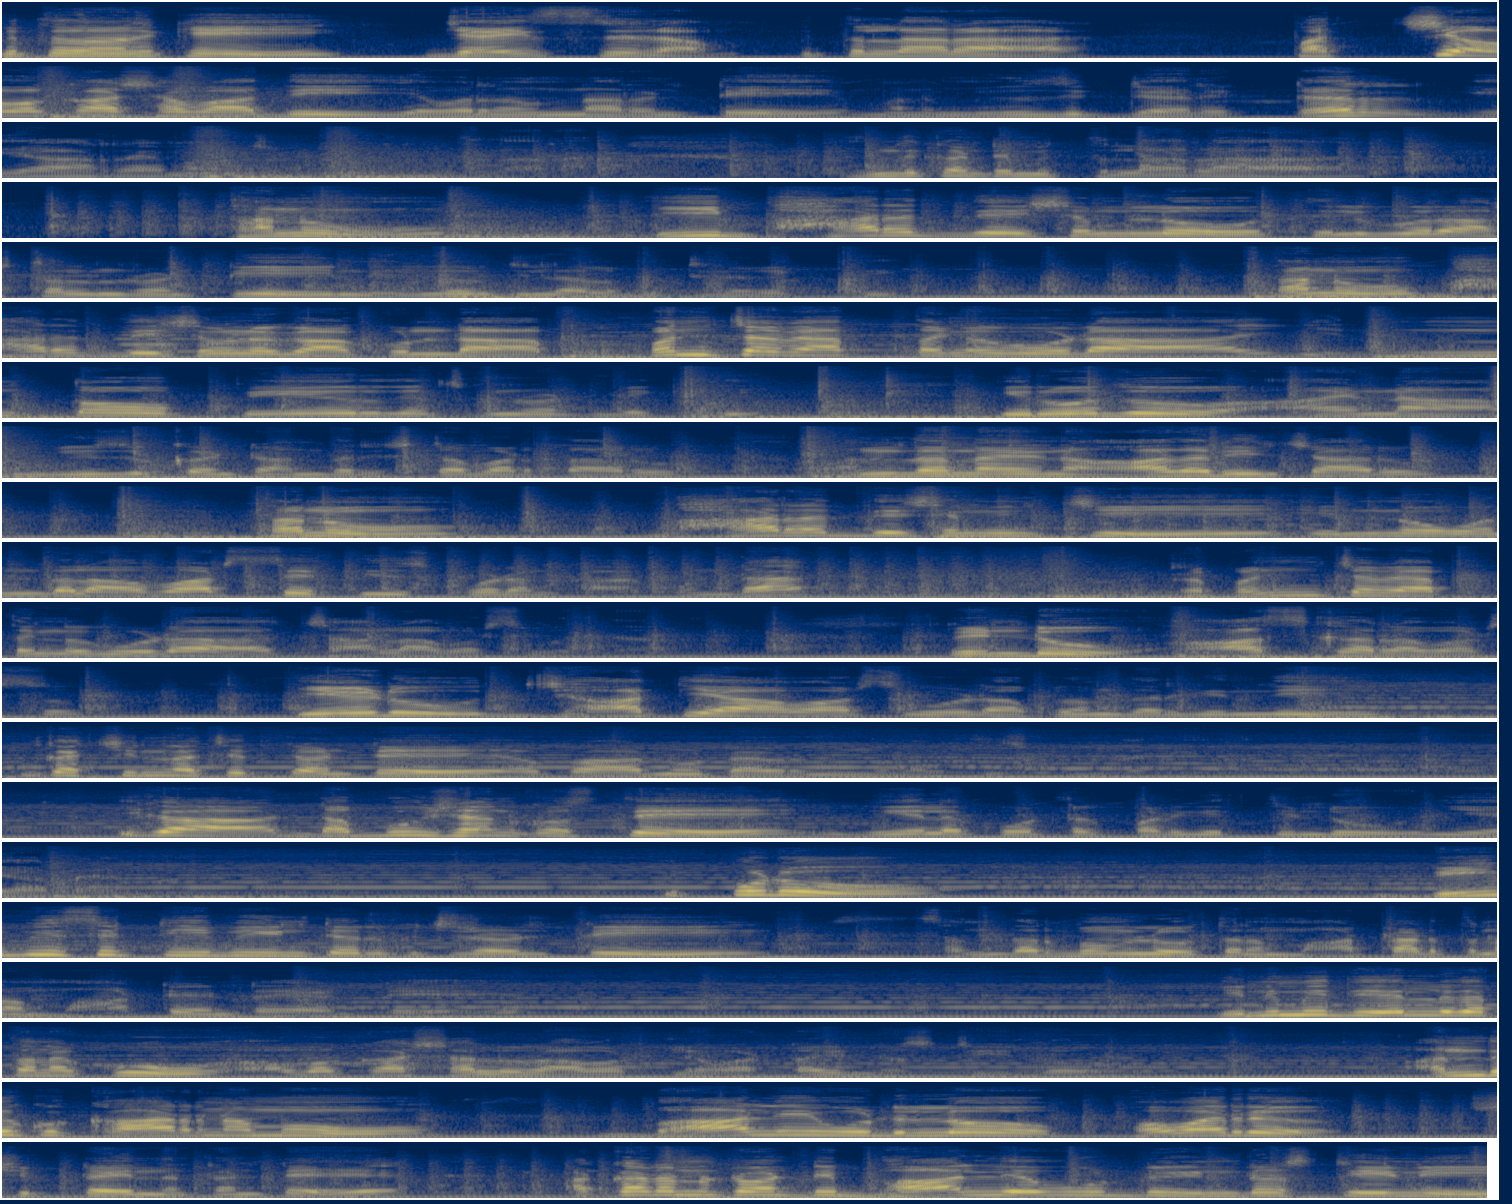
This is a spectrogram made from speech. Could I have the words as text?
మిత్రులందరికీ జై శ్రీరామ్. మిత్రులారా పచ్చి అవకాశవాది ఎవరైనా ఉన్నారంటే మన మ్యూజిక్ డైరెక్టర్ ఏఆర్ రెహమాన్ చెప్తున్నారా ఎందుకంటే మిత్రులారా తను ఈ భారతదేశంలో తెలుగు రాష్ట్రాలు ఉన్నటువంటి నెల్లూరు జిల్లాలో పుట్టిన వ్యక్తి. తను భారతదేశంలో కాకుండా ప్రపంచవ్యాప్తంగా కూడా ఎంతో పేరు తెచ్చుకున్నటువంటి వ్యక్తి. ఈరోజు ఆయన మ్యూజిక్ అంటే అందరు ఇష్టపడతారు అందరిని ఆయన ఆదరించారు. తను భారతదేశం నుంచి ఎన్నో వందల అవార్డ్సే తీసుకోవడం కాకుండా ప్రపంచవ్యాప్తంగా కూడా చాలా అవార్డ్స్ పొందారు రెండు ఆస్కార్ అవార్డ్స్ ఏడు జాతీయ అవార్డ్స్ కూడా పొందడం జరిగింది. ఇంకా చిన్న చిత్క అంటే ఒక నూట యాభై రెండు వందలకు తీసుకోవడం జరిగింది. ఇక డబ్బు విషయానికి వస్తే వేల కోట్లకు పరిగెత్తిండు ఏఆర్ రెహమాన్. ఇప్పుడు బీబీసీ టీవీ ఇంటర్వ్యూకి ఇచ్చినటువంటి సందర్భంలో తను మాట్లాడుతున్న మాట ఏంటంటే ఎనిమిదేళ్ళుగా తనకు అవకాశాలు రావట్లేవట ఇండస్ట్రీలో. అందుకు కారణము బాలీవుడ్లో పవర్ షిఫ్ట్ అయిందంట. అంటే అక్కడ ఉన్నటువంటి బాలీవుడ్ ఇండస్ట్రీని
